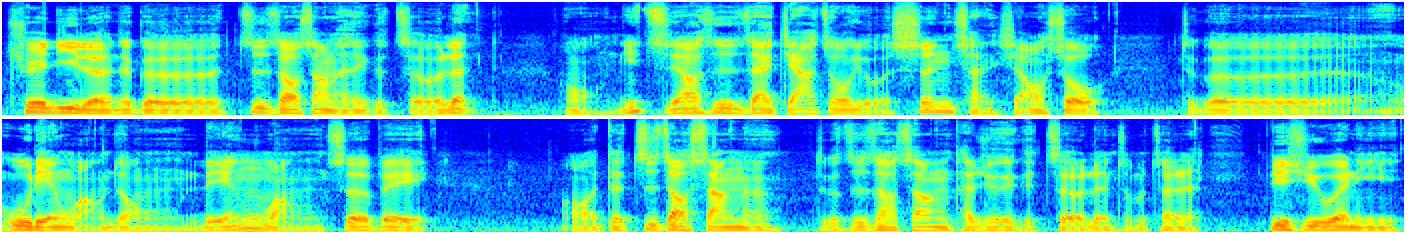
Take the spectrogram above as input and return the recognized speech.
确立了这个制造商的一个责任哦。你只要是在加州有生产销售这个物联网这种联网设备哦的制造商呢，这个制造商他就有一个责任，什么责任？必须为你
